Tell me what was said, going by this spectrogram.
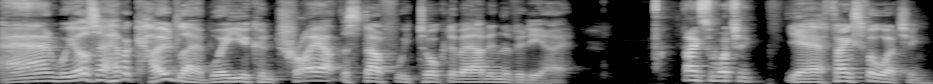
And we also have a code lab where you can try out the stuff we talked about in the video. Thanks for watching. Yeah, thanks for watching.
